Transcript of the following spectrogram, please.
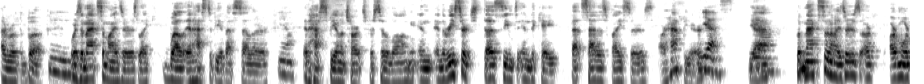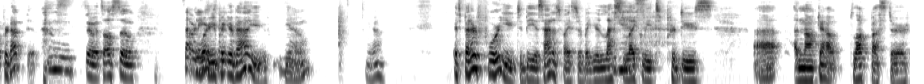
I wrote the book. Mm, Whereas a maximizer is like, well, it has to be a bestseller yeah. it has to be on the charts for so long. And, and the research does seem to indicate that satisficers are happier, Yes. Yeah. but maximizers are, are more productive. Mm. so it's also where you put your value, you know? Yeah. It's better for you to be a satisficer, but you're less Yes. likely to produce uh, a knockout blockbuster,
